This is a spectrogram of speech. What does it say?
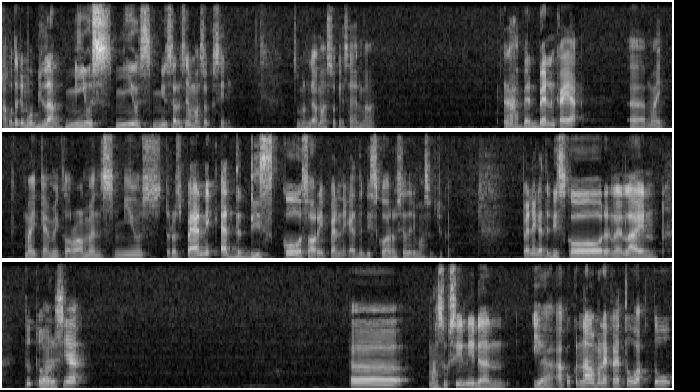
aku tadi mau bilang Muse Muse Muse harusnya masuk ke sini. Cuman nggak masuk ya sayang banget. Nah band-band kayak uh, My My Chemical Romance Muse terus Panic at the Disco. Sorry Panic at the Disco harusnya tadi masuk juga. Panic at the Disco dan lain-lain. Itu tuh harusnya uh, masuk sini dan iya aku kenal mereka itu waktu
